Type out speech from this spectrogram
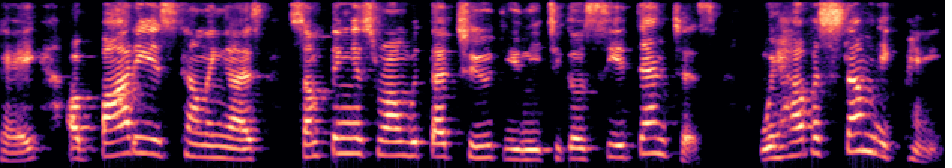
Okay, our body is telling us something is wrong with that tooth. You need to go see a dentist. We have a stomach pain.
